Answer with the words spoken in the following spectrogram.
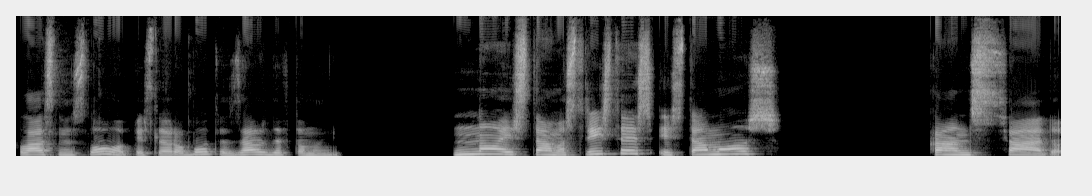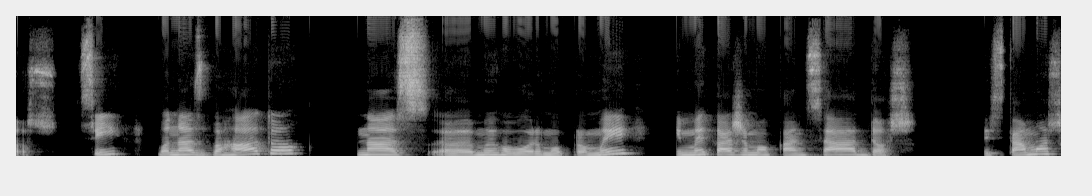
Класне слово після роботи завжди втомлені. No estamos tristes, estamos cansados. Sí? Бо нас багато, нас, е, ми говоримо про ми, і ми кажемо cansados. Estamos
